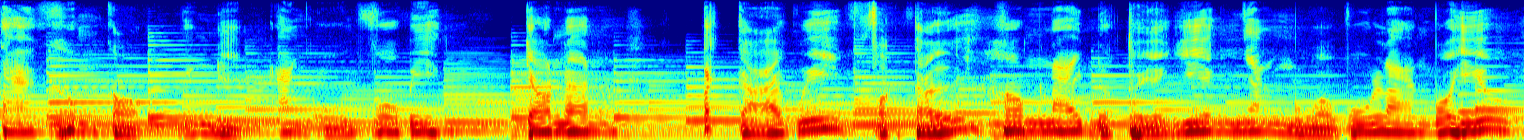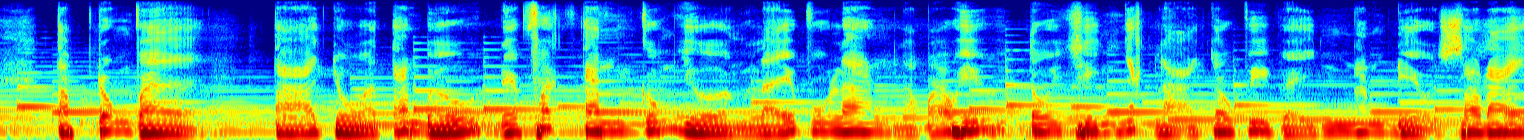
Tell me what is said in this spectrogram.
ta không còn những niềm an ủi vô biên. Cho nên, tất cả quý phật tử hôm nay được thuyện duyên nhân mùa vu lan bố hiếu tập trung về tại chùa Tam Bửu để phát cúng dường lễ Vu Lan là báo hiếu. Tôi xin nhắc lại cho quý vị năm điều sau đây.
